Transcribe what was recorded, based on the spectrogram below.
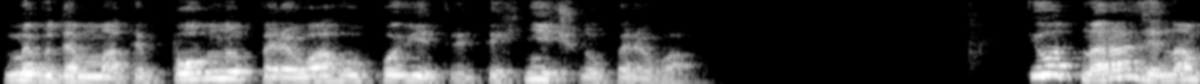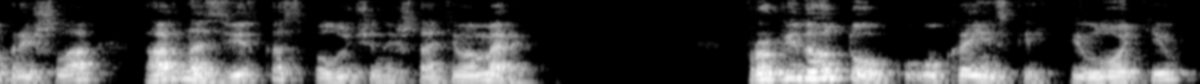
ми будемо мати повну перевагу в повітрі, технічну перевагу. І от наразі нам прийшла гарна звістка Сполучених Штатів Америки про підготовку українських пілотів,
